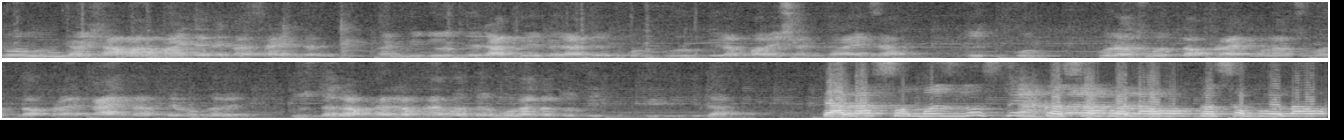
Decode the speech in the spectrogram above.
तो यश आम्हाला माहिती आहे कसं आहे तर. कंटिन्युअसली रात्री रात्री फोन करून तिला परेशान करायचा. म्हणजे को- कोणासोबत लफडाय कोणासोबत लफडाय काय करते वगैरे. नुसतं लफड्या लफड्याबद्दल बोलत होतो ती- ती- तिला. त्याला समजलंच नाही कसं बोलावं कसं बोलावं.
